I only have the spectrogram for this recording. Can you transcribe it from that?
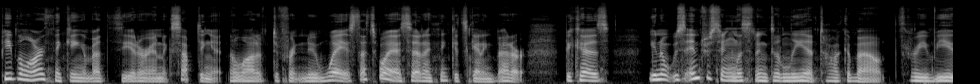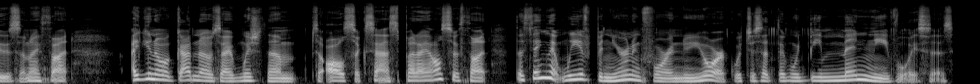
people are thinking about the theater and accepting it in a lot of different new ways. That's why I said I think it's getting better because you know it was interesting listening to Leah talk about three views, and I thought you know, God knows I wish them to all success, but I also thought the thing that we have been yearning for in New York, which is that there would be many voices,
